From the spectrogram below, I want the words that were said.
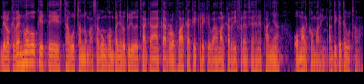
De lo que ves nuevo, ¿qué te está gustando más? ¿Algún compañero tuyo destaca a Carlos Vaca, que cree que va a marcar diferencias en España, o Marco Marín? ¿A ti qué te gusta más?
